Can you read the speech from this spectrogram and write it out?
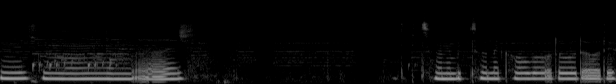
Bir tane bir tane kaldı orada orada orada.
